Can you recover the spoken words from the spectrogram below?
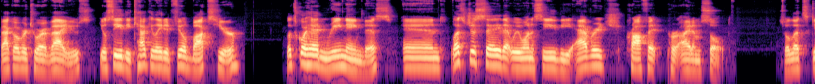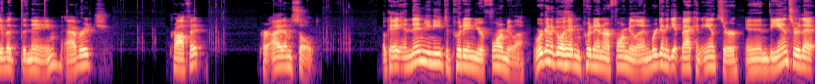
back over to our values. You'll see the calculated field box here. Let's go ahead and rename this and let's just say that we want to see the average profit per item sold. So let's give it the name average profit per item sold. Okay, and then you need to put in your formula. We're going to go ahead and put in our formula, and we're going to get back an answer. And the answer that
